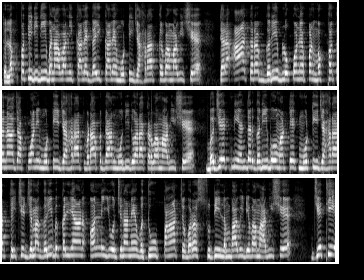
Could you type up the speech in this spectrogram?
તો લખપતિ દીદી બનાવવાની કાલે ગઈકાલે મોટી જાહેરાત કરવામાં આવી છે. ત્યારે આ તરફ ગરીબ લોકોને પણ મફત અનાજ આપવાની મોટી જાહેરાત વડાપ્રધાન મોદી દ્વારા કરવામાં આવી છે. બજેટની અંદર ગરીબો માટે એક મોટી જાહેરાત થઈ છે, જેમાં ગરીબ કલ્યાણ અન્ન યોજનાને વધુ પાંચ વર્ષ સુધી લંબાવી દેવામાં આવી છે. જેથી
